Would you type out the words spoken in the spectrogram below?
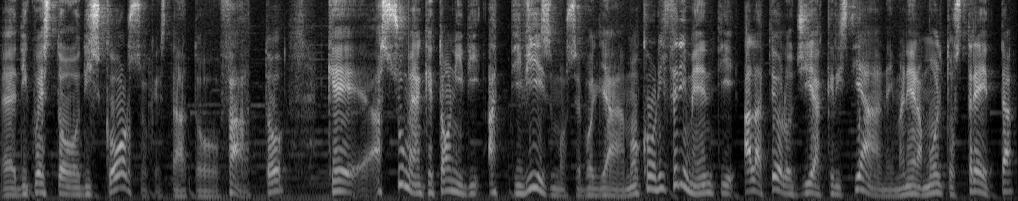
eh, di questo discorso che è stato fatto, che assume anche toni di attivismo, se vogliamo, con riferimenti alla teologia cristiana in maniera molto stretta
